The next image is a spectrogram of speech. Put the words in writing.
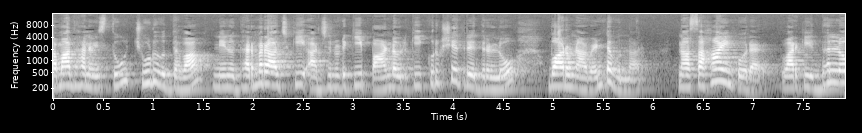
సమాధానం ఇస్తూ చూడు ఉద్ధవ నేను ధర్మరాజుకి అర్జునుడికి పాండవులకి కురుక్షేత్ర ఇద్దరులో వారు నా వెంట ఉన్నారు. నా సహాయం కోరారు. వారికి యుద్ధంలో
